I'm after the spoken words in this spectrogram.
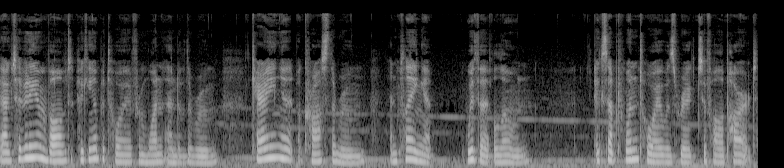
The activity involved picking up a toy from one end of the room, carrying it across the room, and playing it with it alone. Except one toy was rigged to fall apart,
